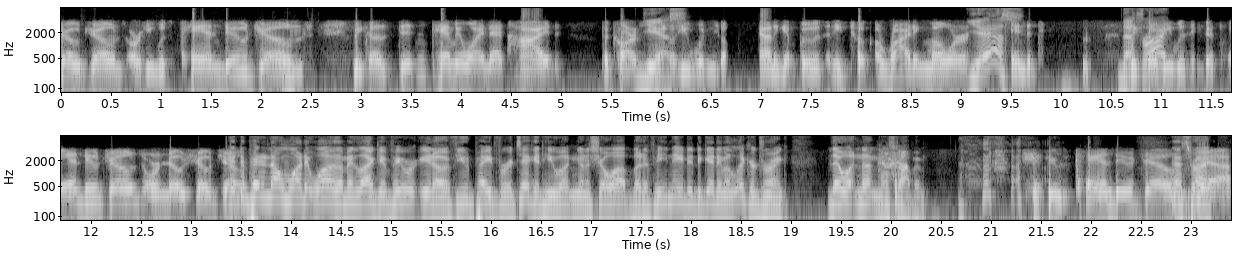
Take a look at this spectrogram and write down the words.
Show Jones or he was Can Do Jones because didn't Tammy Wynette hide the car keys Yes. so he wouldn't go down and get booze, and he took a riding mower Yes. into That's because right. he was either Can Do Jones or No Show It Jones. depended on what it was. I mean, like if he were, you know, if you'd paid for a ticket, he wasn't going to show up. But if he needed to get him a liquor drink, there wasn't nothing going to stop him. he was Can Do Jones. That's right. Yeah.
